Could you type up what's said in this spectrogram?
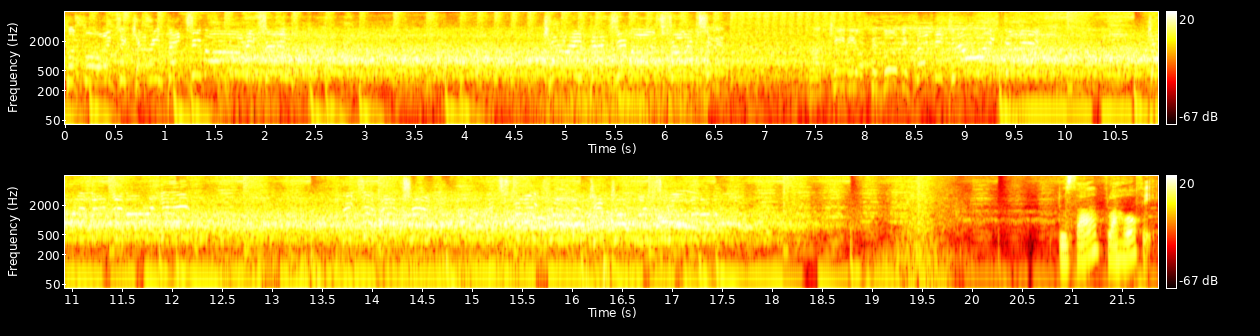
Good ball into Karim Benzema, it's in! Karim Benzema strikes it! Marquinhos with more defending, oh, he did it! Karim Benzema again! It's a hat-trick! It's straight from the kick-off and scored! Dusan Vlahovic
